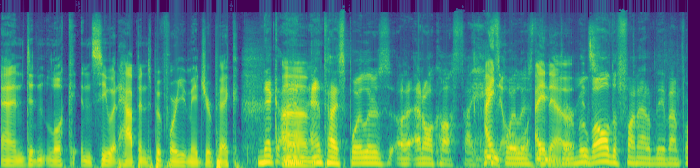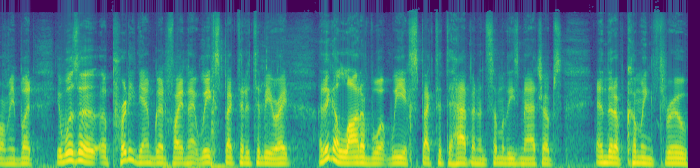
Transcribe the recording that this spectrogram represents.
and didn't look and see what happened before you made your pick. Nick, I am Um, anti spoilers uh, at all costs. I hate I know, spoilers. I know. They remove It's- all the fun out of the event for me, but it was a, a pretty damn good fight night. We expected it to be, right? I think a lot of what we expected to happen in some of these matchups ended up coming through.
